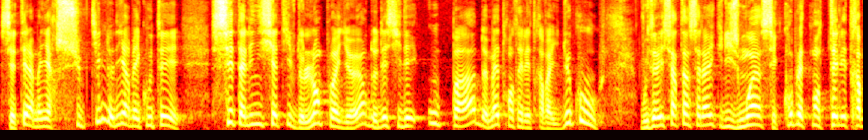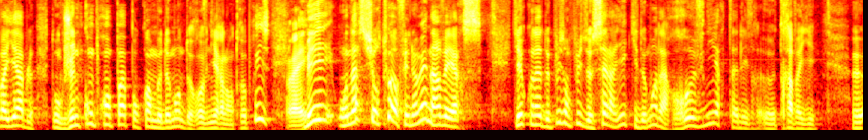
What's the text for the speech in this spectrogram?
c'était la manière subtile de dire, bah, écoutez, c'est à l'initiative de l'employeur de décider ou pas de mettre en télétravail. Du coup, vous avez certains salariés qui disent, moi, c'est complètement télétravaillable, donc je ne comprends pas pourquoi on me demande de revenir à l'entreprise. Mais on a surtout un phénomène inverse. C'est-à-dire qu'on a de plus en plus de salariés qui demandent à revenir euh, travailler euh,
